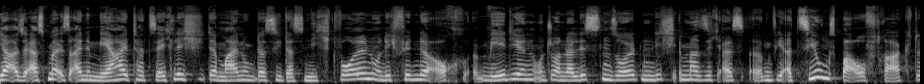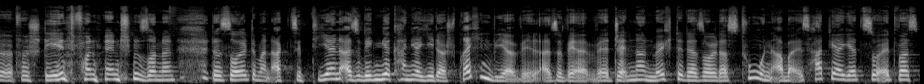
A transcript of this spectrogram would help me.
Ja, also erstmal ist eine Mehrheit tatsächlich der Meinung, dass sie das nicht wollen. Und ich finde, auch Medien und Journalisten sollten nicht immer sich als irgendwie Erziehungsbeauftragte verstehen von Menschen, sondern das sollte man akzeptieren. Also wegen mir kann ja jeder sprechen, wie er will. Also wer, wer gendern möchte, der soll das tun. Aber es hat ja jetzt so etwas,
